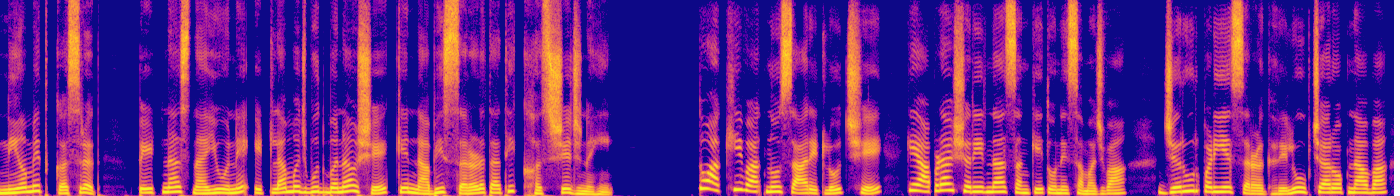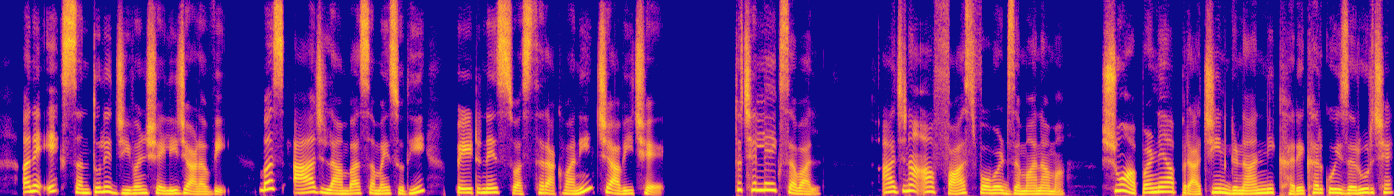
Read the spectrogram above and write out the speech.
નિયમિત કસરત પેટના સ્નાયુઓને એટલા મજબૂત બનાવશે કે નાભી સરળતાથી ખસશે જ નહીં. તો આખી વાતનો સાર એટલો જ છે કે આપણા શરીરના સંકેતોને સમજવા, જરૂર પડીએ સરળ ઘરેલું ઉપચારો અપનાવવા અને એક સંતુલિત જીવનશૈલી જાળવવી. બસ આ જ લાંબા સમય સુધી પેટને સ્વસ્થ રાખવાની ચાવી છે. તો છેલ્લે એક સવાલ. આજના આ ફાસ્ટ ફોરવર્ડ જમાનામાં શું આપણને આ પ્રાચીન જ્ઞાનની ખરેખર કોઈ જરૂર છે?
